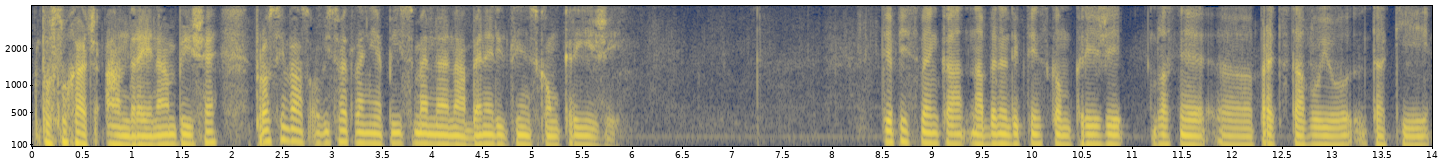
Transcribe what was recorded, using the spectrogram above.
Poslucháč Andrej nám píše, prosím vás o vysvetlenie písmen na benediktínskom kríži. Tie písmenka na benediktínskom kríži vlastne e, predstavujú taký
